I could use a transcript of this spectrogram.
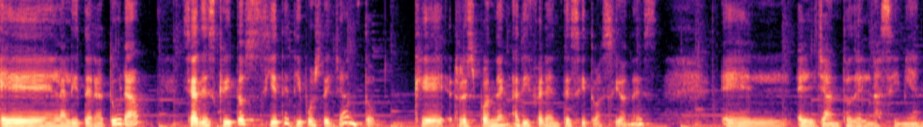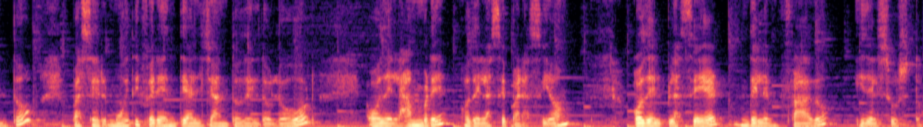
En la literatura se han descrito siete tipos de llanto que responden a diferentes situaciones. El, el, llanto del nacimiento va a ser muy diferente al llanto del dolor o del hambre o de la separación o del placer, del enfado y del susto.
